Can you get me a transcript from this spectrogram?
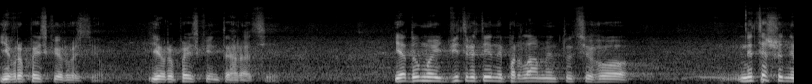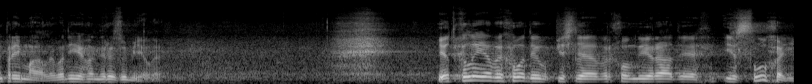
європейський розділ, європейська інтеграція. Я думаю, дві третини парламенту цього не те, що не приймали, вони його не розуміли. І от коли я виходив після Верховної Ради із слухань,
